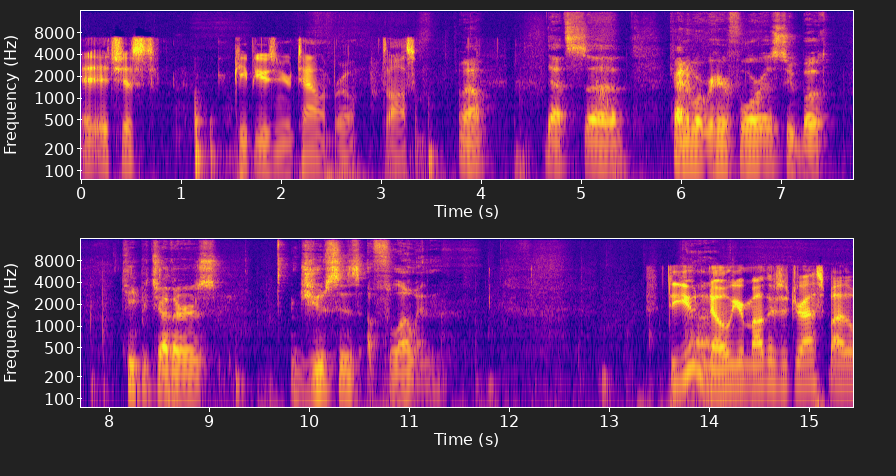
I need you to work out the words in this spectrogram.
it, it's just keep using your talent, bro. It's awesome. Well, that's uh, kind of what we're here for is to both keep each other's juices a flowing. Do you Uh, know your mother's address, by the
